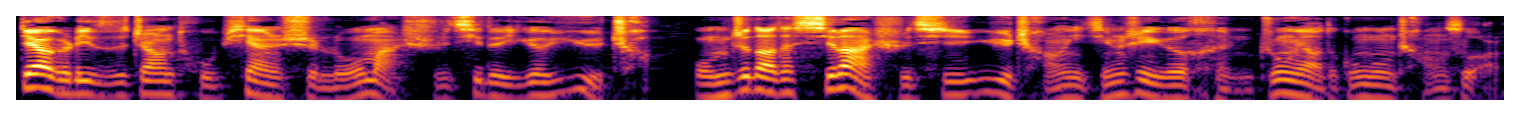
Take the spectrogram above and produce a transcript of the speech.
第二个例子，这张图片是罗马时期的一个浴场。我们知道，在希腊时期，浴场已经是一个很重要的公共场所了。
